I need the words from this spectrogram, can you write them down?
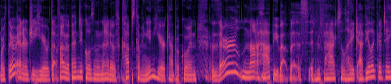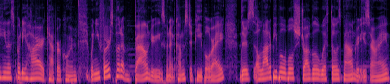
with their energy here, with that Five of Pentacles and the Knight of Cups coming in here, Capricorn, they're not happy about this. In fact, like, I feel like they're taking this pretty hard, Capricorn. When you first put up boundaries when it comes to people, right? There's a lot of people will struggle with those boundaries all right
